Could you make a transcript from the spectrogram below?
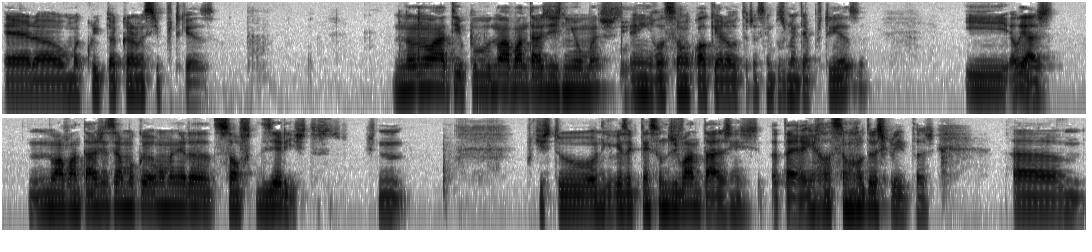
era uma cryptocurrency portuguesa. Não, não há tipo, não há vantagens nenhumas em relação a qualquer outra, simplesmente é portuguesa. E aliás, não há vantagens, é uma, uma maneira soft de dizer isto. isto porque isto a única coisa que tem são desvantagens, até em relação a outras criptos. Um...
